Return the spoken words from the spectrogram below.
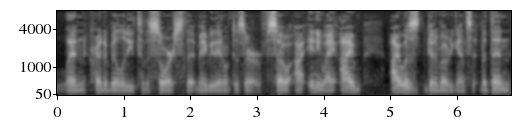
lend credibility to the source that maybe they don't deserve. So I, anyway, I I was going to vote against it, but then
